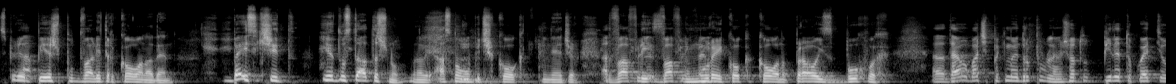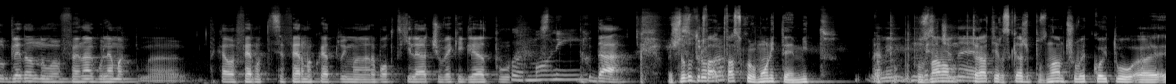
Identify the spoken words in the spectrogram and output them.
Спри да, да пиеш по 2 литра кола на ден. Basic shit. И е достатъчно. Нали? Аз много обичах кола като тинейджър. Вафли, вафли Мура и Кока-Кола направо избухвах. Да, обаче пък има и друг проблем, защото пилето, което ти е отгледано в една голяма такава ферма, ти се ферма, която има работят хиляда човека и гледат по... Хормони. Да. Защото Струва... това, това с хормоните е мит. Ами, познавам, мисля, не... Е. трябва да ти разкажа, познавам човек, който е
